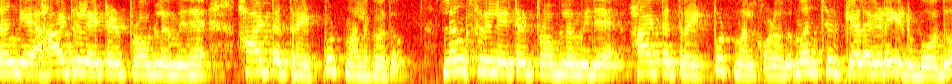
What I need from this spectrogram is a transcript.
ನನಗೆ ಹಾರ್ಟ್ ರಿಲೇಟೆಡ್ ಪ್ರಾಬ್ಲಮ್ ಇದೆ ಹಾರ್ಟ್ ಹತ್ರ ಇಟ್ಬಿಟ್ಟು ಮಲಗೋದು. ಲಂಗ್ಸ್ ರಿಲೇಟೆಡ್ ಪ್ರಾಬ್ಲಮ್ ಇದೆ ಹಾರ್ಟ್ ಹತ್ರ ಇಟ್ಬಿಟ್ಟು ಮಲ್ಕೊಳ್ಳೋದು. ಮಂಚದ ಕೆಳಗಡೆ ಇಡ್ಬೋದು.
